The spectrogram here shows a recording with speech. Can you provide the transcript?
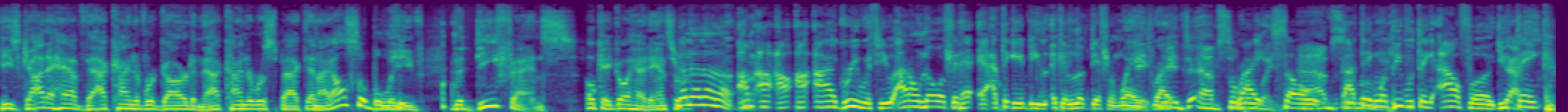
He's got to have that kind of regard and that kind of respect. And I also believe the defense. Okay, go ahead. Answer. No, no, no, no. I, I, I agree with you. I don't know if it. Ha- I think it be. It can look different ways, right? It, absolutely. Right. So absolutely. I think when people think alpha, you yes. think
